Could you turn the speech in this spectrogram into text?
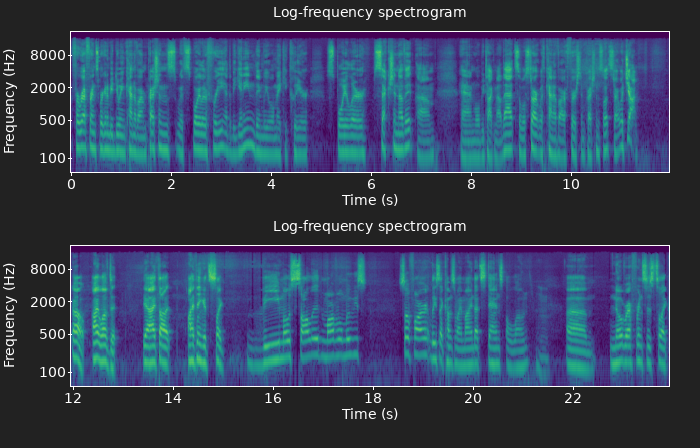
for reference, we're going to be doing kind of our impressions with spoiler free at the beginning. Then we will make a clear spoiler section of it. Um, and we'll be talking about that. So we'll start with kind of our first impressions. So let's start with John. Oh, I loved it. Yeah, I thought I think it's like the most solid Marvel movies so far. At least that comes to my mind. That stands alone. Um, no references to like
